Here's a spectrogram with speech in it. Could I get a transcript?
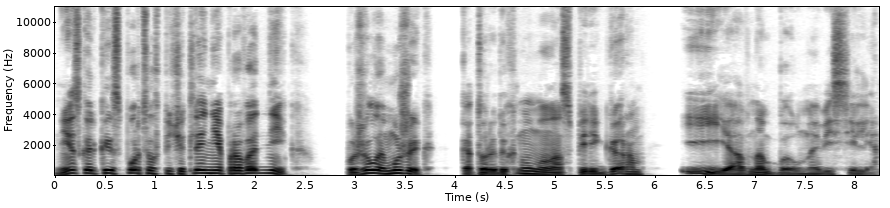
Несколько испортил впечатление проводник, пожилой мужик, который дыхнул на нас перегаром и явно был на веселе.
